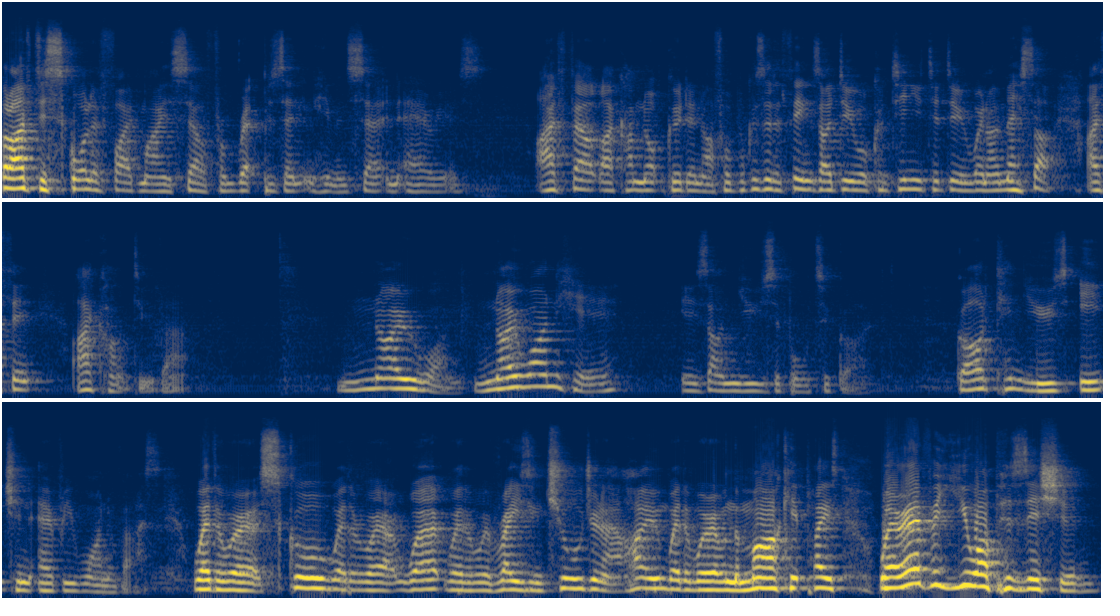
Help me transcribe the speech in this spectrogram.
but I've disqualified myself from representing Him in certain areas. I felt like I'm not good enough, or because of the things I do or continue to do when I mess up, I think, I can't do that. No one, no one here is unusable to God. God can use each and every one of us. Whether we're at school, whether we're at work, whether we're raising children at home, whether we're in the marketplace, wherever you are positioned,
